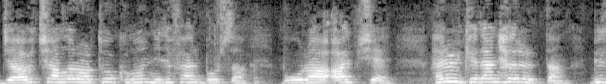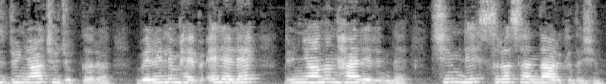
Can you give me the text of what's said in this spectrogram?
Cavit Çağlar Ortaokulu Nilüfer Bursa Buğra Alpşe Her ülkeden her ırktan biz dünya çocukları verelim hep el ele dünyanın her yerinde. Şimdi sıra sende arkadaşım.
